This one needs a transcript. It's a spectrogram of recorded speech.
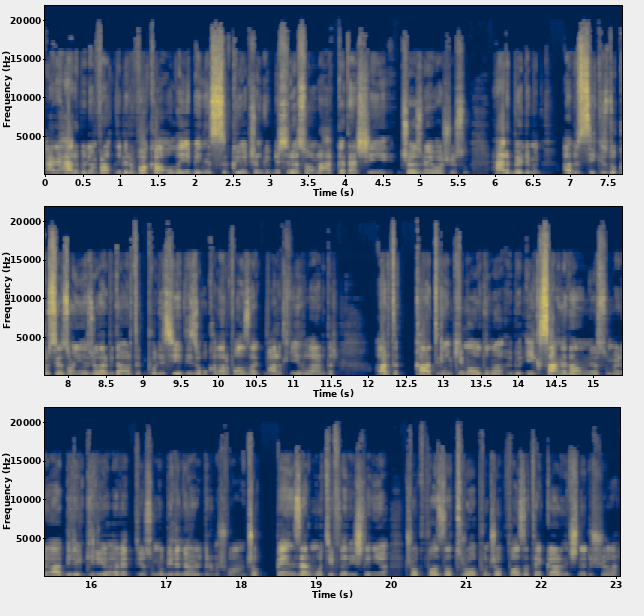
yani her bölüm farklı bir vaka olayı beni sıkıyor. Çünkü bir süre sonra hakikaten şeyi çözmeye başlıyorsun. Her bölümün abi 8-9 sezon yazıyorlar. Bir de artık polisiye dizi o kadar fazla var ki yıllardır artık katilin kim olduğunu ilk sahneden anlıyorsun böyle. Ha biri giriyor evet diyorsun bu birini öldürmüş falan. Çok benzer motifler işleniyor. Çok fazla trope'un çok fazla tekrarın içine düşüyorlar.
